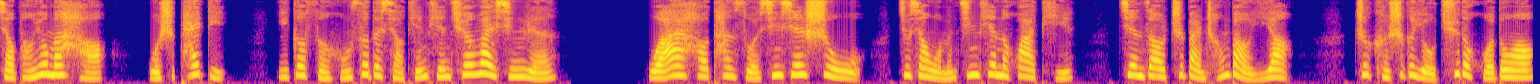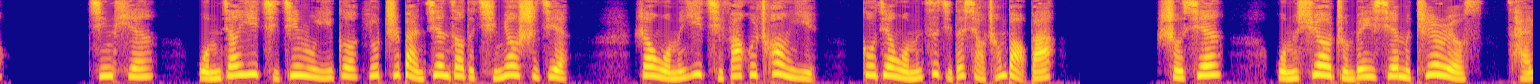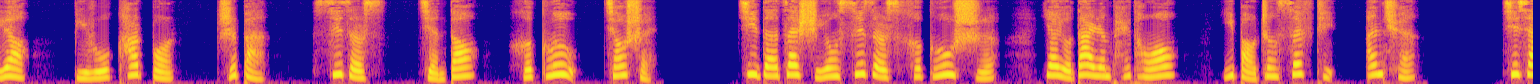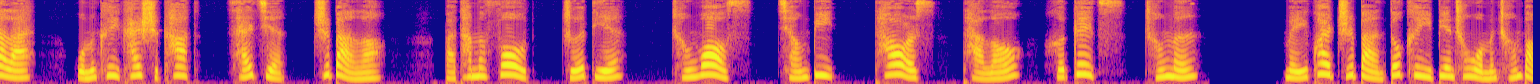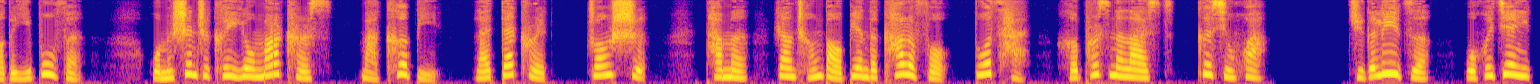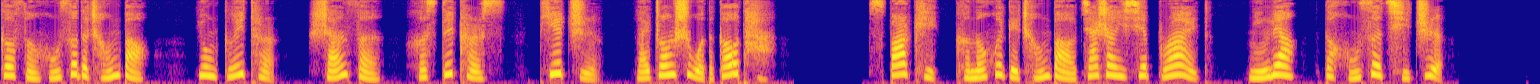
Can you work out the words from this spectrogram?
小朋友们好，我是 Patty，一个粉红色的小甜甜圈外星人。我爱好探索新鲜事物，就像我们今天的话题——建造纸板城堡一样。这可是个有趣的活动哦。今天我们将一起进入一个由纸板建造的奇妙世界，让我们一起发挥创意，构建我们自己的小城堡吧。首先，我们需要准备一些 materials 材料，比如 cardboard 纸板、scissors 剪刀和 glue 胶水。记得在使用 scissors 和 glue 时，要有大人陪同哦，以保证 safety 安全。接下来，我们可以开始 cut 裁剪纸板了，把它们 fold 折叠成 walls 墙壁、towers 塔楼和 gates。城门，每一块纸板都可以变成我们城堡的一部分。我们甚至可以用 markers 马克笔来 decorate 装饰，它们让城堡变得 colorful 多彩和 personalized 个性化。举个例子，我会建一个粉红色的城堡，用 glitter 闪粉和 stickers 贴纸来装饰我的高塔。Sparky 可能会给城堡加上一些 bright 明亮的红色旗帜。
